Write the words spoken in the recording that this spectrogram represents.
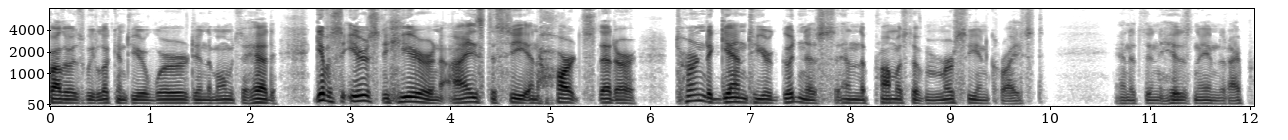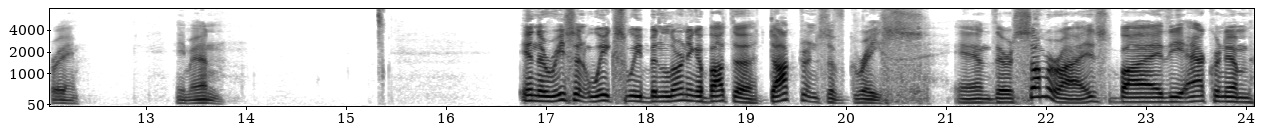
Father, as we look into your word in the moments ahead, give us ears to hear and eyes to see and hearts that are turned again to your goodness and the promise of mercy in Christ. And it's in his name that I pray. Amen. In the recent weeks, we've been learning about the doctrines of grace, and they're summarized by the acronym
